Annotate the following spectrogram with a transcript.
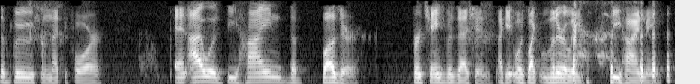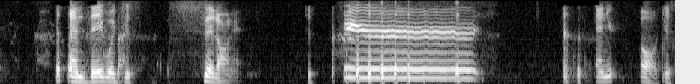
the booze from the night before. And I was behind the buzzer for change possession. Like it was like literally behind me. And they would just sit on it. Just and you're oh, just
